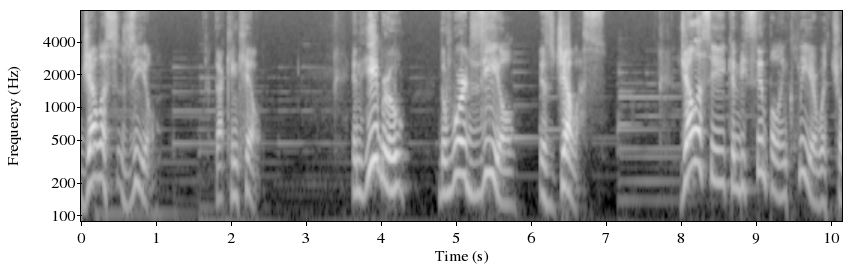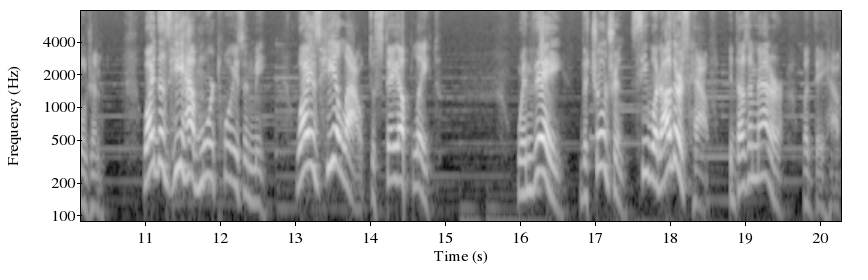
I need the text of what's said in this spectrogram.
jealous zeal that can kill. In Hebrew, the word zeal is jealous. Jealousy can be simple and clear with children. Why does he have more toys than me? Why is he allowed to stay up late? When they, the children, see what others have, it doesn't matter what they have.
